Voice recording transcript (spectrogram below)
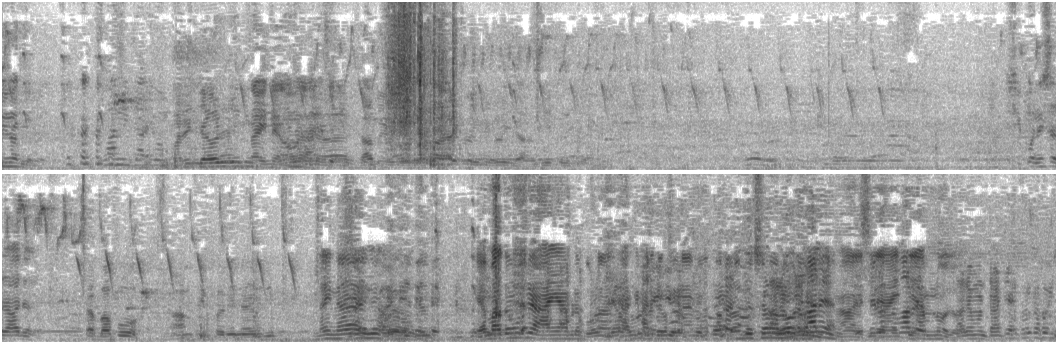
નાખજો નહીં, નહીં, હવે સિક્કો નીચે જવા દેજો બાપુ એમાં તો શું છે અહીંયા આપણે ભોળા પ્રદક્ષિણા. હા એમ નો જો અરે મને ટાટિયા ખોલતા હોય.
